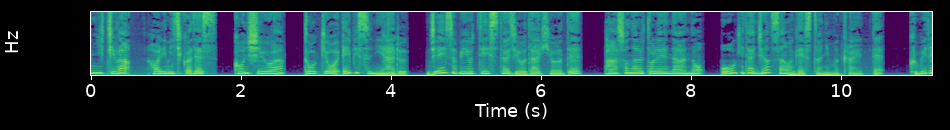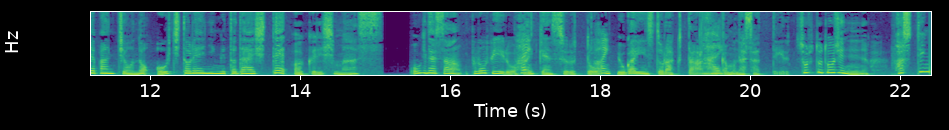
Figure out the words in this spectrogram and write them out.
んにちは、堀道子です。今週は東京恵比寿にあるジェイズビューティースタジオ代表でパーソナルトレーナーの大木田淳さんをゲストに迎えて、くびれ番長のおうちトレーニングと題してお送りします。大木田さん、プロフィールを拝見すると、はい、ヨガインストラクターなんかもなさっている。はい、それと同時に、ね、ファスティン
